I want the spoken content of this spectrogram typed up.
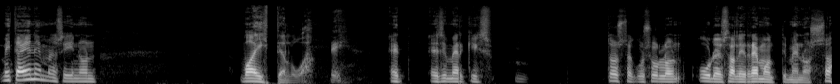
Mitä enemmän siinä on vaihtelua. Niin. Et esimerkiksi tuossa kun sulla on uuden salin remontti menossa,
